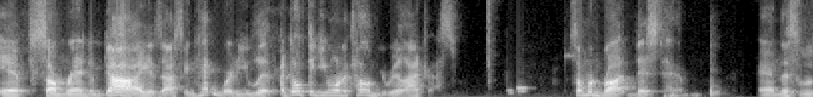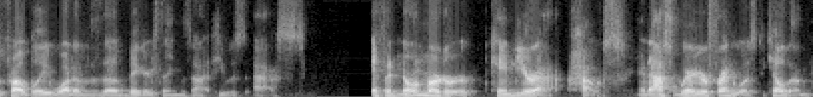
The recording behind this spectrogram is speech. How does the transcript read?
if some random guy is asking, "Hey, where do you live?" I don't think you want to tell him your real address. Someone brought this to him, and this was probably one of the bigger things that he was asked. If a known murderer came to your house and asked where your friend was to kill them,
